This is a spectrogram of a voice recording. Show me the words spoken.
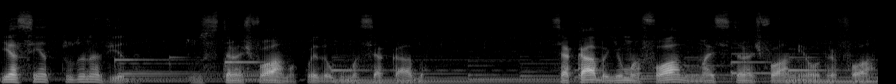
E assim é tudo na vida. Tudo se transforma, coisa alguma se acaba. Se acaba de uma forma, mas se transforma em outra forma.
